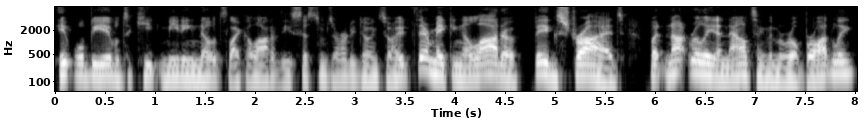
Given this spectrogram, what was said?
it will be able to keep meeting notes like a lot of these systems are already doing. So they're making a lot of big strides, but not really announcing them real broadly.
